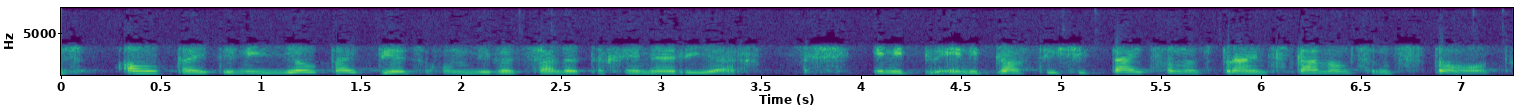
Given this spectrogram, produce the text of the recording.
is altyd en die heeltyd besig om nuwe selle te genereer. En die en die plastisiteit van ons brein stel ons in staat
